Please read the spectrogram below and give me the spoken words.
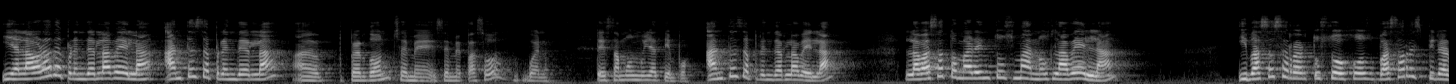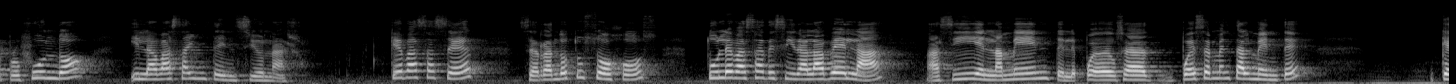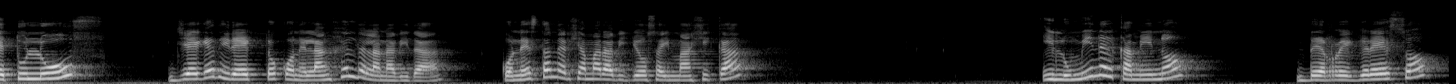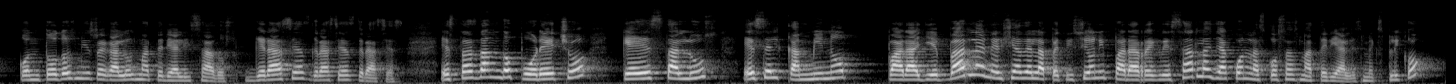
Y a la hora de prender la vela, antes de prenderla, ah, perdón, se me, se me pasó, bueno, estamos muy a tiempo. Antes de prender la vela, la vas a tomar en tus manos, la vela, y vas a cerrar tus ojos, vas a respirar profundo y la vas a intencionar. ¿Qué vas a hacer? Cerrando tus ojos, tú le vas a decir a la vela, así en la mente, le puede, o sea, puede ser mentalmente, que tu luz llegue directo con el ángel de la Navidad, con esta energía maravillosa y mágica, ilumine el camino de regreso con todos mis regalos materializados. Gracias, gracias, gracias. Estás dando por hecho que esta luz es el camino para llevar la energía de la petición y para regresarla ya con las cosas materiales. ¿Me explico?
